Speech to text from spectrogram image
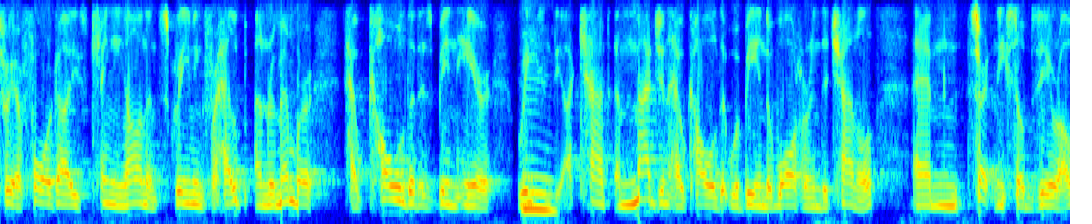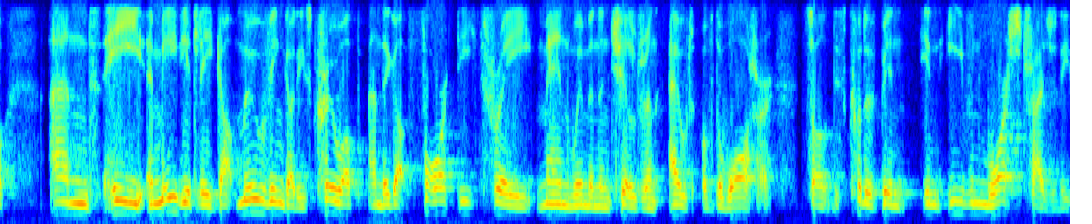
three or four guys clinging on and screaming for help. And remember how cold it has been here recently. Mm. I can't imagine how cold it would be in the water in the channel. Um, certainly sub-zero. And he immediately got moving, got his crew up, and they got 43 men, women, and children out of the water. So this could have been an even worse tragedy.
